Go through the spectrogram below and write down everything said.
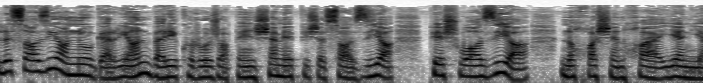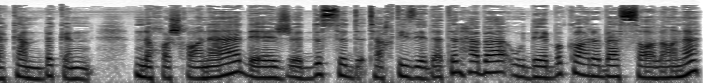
لسازی نو گریان بری که روژا پنشم پیش سازی پیشوازی نخوشن خواهین یکم بکن. نخوشخانه ده دست تختی زیده تر هبه و ده بکار به سالانه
